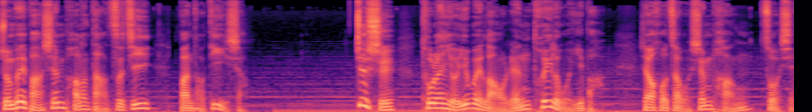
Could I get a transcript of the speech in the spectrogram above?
准备把身旁的打字机搬到地上。这时，突然有一位老人推了我一把，然后在我身旁坐下。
